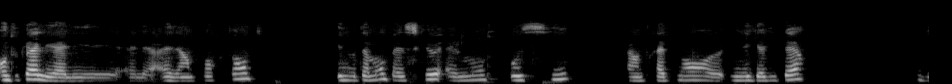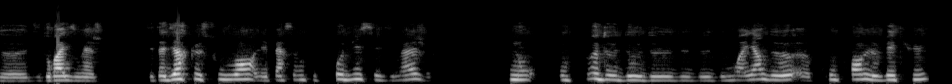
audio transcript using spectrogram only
En tout cas, elle est, elle, est, elle, est, importante, et notamment parce qu'elle montre aussi un traitement euh, inégalitaire du droit à l'image. C'est-à-dire que souvent, les personnes qui produisent ces images ont, peu de, moyens de euh, comprendre le vécu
